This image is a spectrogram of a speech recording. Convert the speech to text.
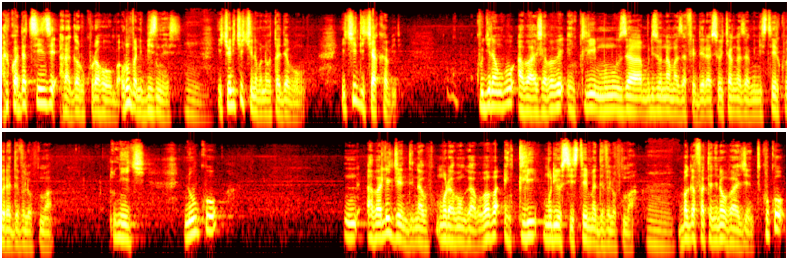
Ariko adatsinze aragaruka urahomba urumva ni business. Icyo ni cyo kintu abantu batajya bumva. Ikindi cya kabiri kugira ngo abaja babe inclus munuza muri zo nama za federasiyo cyangwa za minisiteri kubera development ni iki? Ni uko n- aba legend nabo muri abo ngabo baba inclus muri iyo system ya development bagafatanya n'abo ba agent kuko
